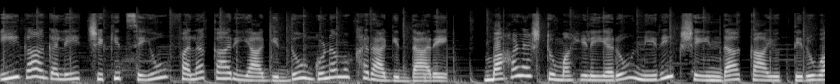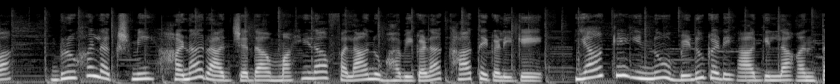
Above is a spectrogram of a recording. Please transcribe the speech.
ಈಗಾಗಲೇ ಚಿಕಿತ್ಸೆಯು ಫಲಕಾರಿಯಾಗಿದ್ದು ಗುಣಮುಖರಾಗಿದ್ದಾರೆ. ಬಹಳಷ್ಟು ಮಹಿಳೆಯರು ನಿರೀಕ್ಷೆಯಿಂದ ಕಾಯುತ್ತಿರುವ ಗೃಹಲಕ್ಷ್ಮಿ ಹಣ ರಾಜ್ಯದ ಮಹಿಳಾ ಫಲಾನುಭವಿಗಳ ಖಾತೆಗಳಿಗೆ ಯಾಕೆ ಇನ್ನೂ ಬಿಡುಗಡೆ ಆಗಿಲ್ಲ ಅಂತ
